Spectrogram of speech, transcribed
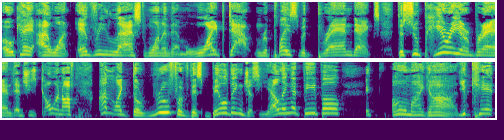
Okay, I want every last one of them wiped out and replaced with brand X, the superior brand. And she's going off on like the roof of this building, just yelling at people. It, oh my God. you can't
